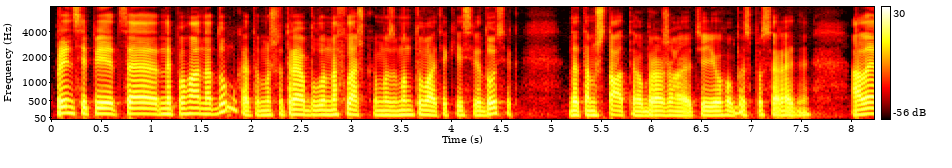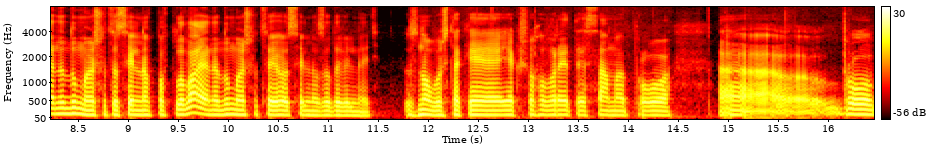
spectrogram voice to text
в принципі, це непогана думка, тому що треба було на флешку йому змонтувати якийсь відосик, де там штати ображають його безпосередньо. Але я не думаю, що це сильно повпливає, я не думаю, що це його сильно задовільнить. Знову ж таки, якщо говорити саме про е, про,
